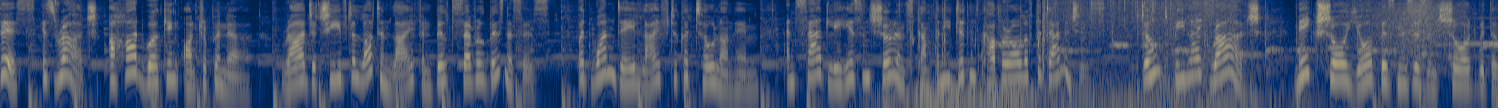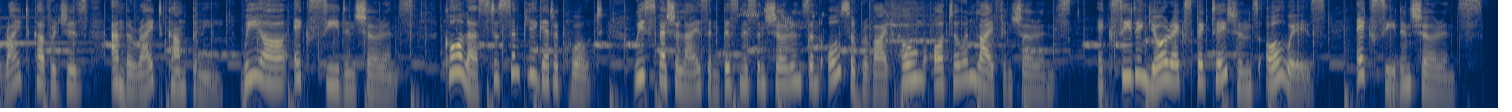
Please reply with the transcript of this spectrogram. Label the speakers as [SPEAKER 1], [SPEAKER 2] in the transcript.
[SPEAKER 1] This is Raj, a hardworking entrepreneur. Raj achieved a lot in life and built several businesses. But one day life took a toll on him, and sadly his insurance company didn't cover all of the damages. Don't be like Raj. Make sure your business is insured with the right coverages and the right company. We are Exceed Insurance. Call us to simply get a quote. We specialize in business insurance and also provide home, auto, and life insurance. Exceeding your expectations always. Exceed Insurance.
